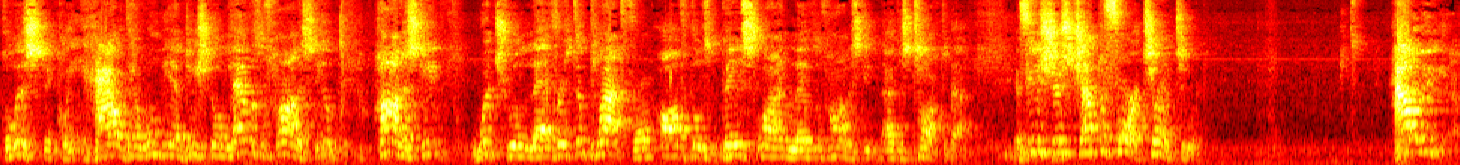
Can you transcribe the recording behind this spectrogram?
holistically how there will be additional levels of honesty, honesty which will leverage the platform of those baseline levels of honesty I just talked about. Ephesians chapter 4, turn to it. Hallelujah.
